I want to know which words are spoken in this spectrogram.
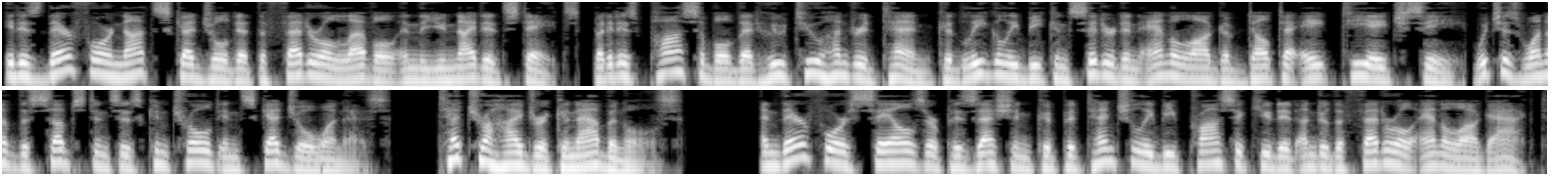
It is therefore not scheduled at the federal level in the United States, but it is possible that HU-210 could legally be considered an analog of delta-8-THC which is one of the substances controlled in Schedule 1 as tetrahydrocannabinols, and therefore sales or possession could potentially be prosecuted under the Federal Analog Act.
